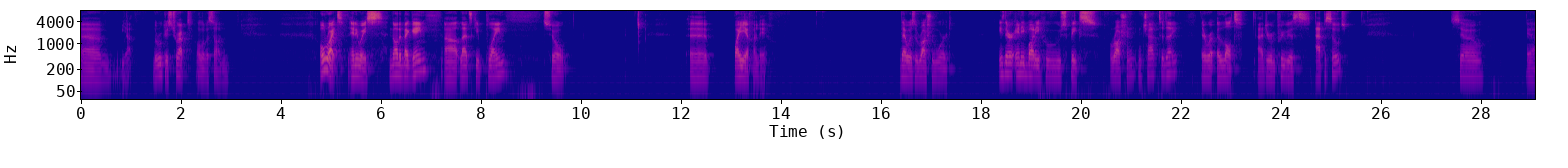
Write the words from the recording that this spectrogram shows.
Um, yeah, the rook is trapped all of a sudden. All right, anyways, not a bad game. Uh, let's keep playing. So, uh, поехали. That was a Russian word. Is there anybody who speaks Russian in chat today? There were a lot uh, during previous episodes. So, yeah.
